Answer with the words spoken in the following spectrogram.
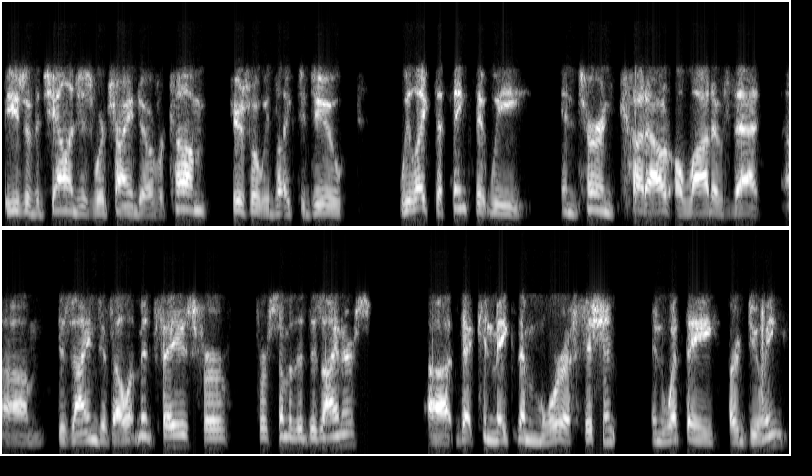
these are the challenges we're trying to overcome. Here's what we'd like to do. We like to think that we, in turn, cut out a lot of that um, design development phase for, for some of the designers uh, that can make them more efficient in what they are doing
